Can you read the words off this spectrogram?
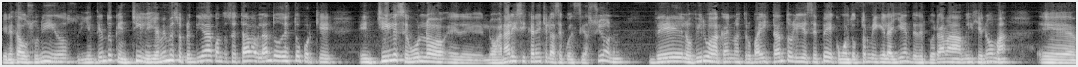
en Estados Unidos, y entiendo que en Chile. Y a mí me sorprendía cuando se estaba hablando de esto porque en Chile, según eh, los análisis que han hecho, la secuenciación de los virus acá en nuestro país, tanto el ISP como el doctor Miguel Allende del programa Mil Genoma, eh,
